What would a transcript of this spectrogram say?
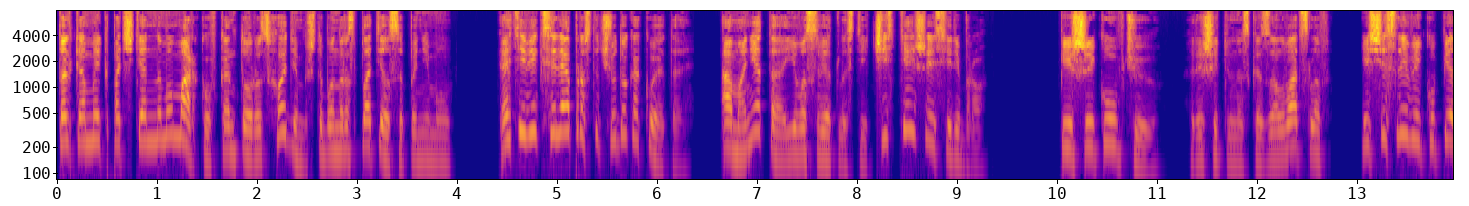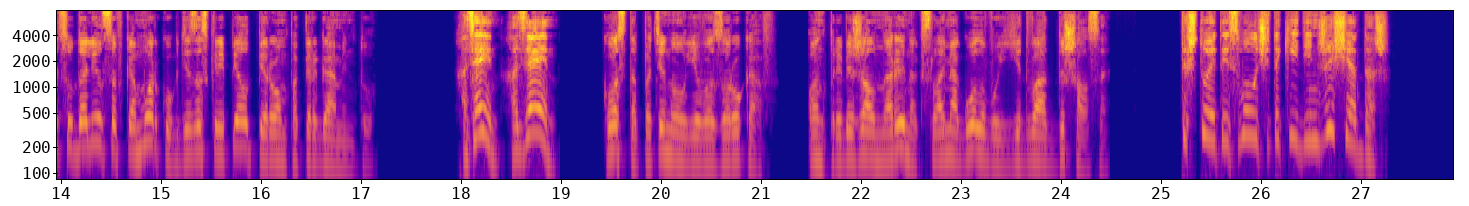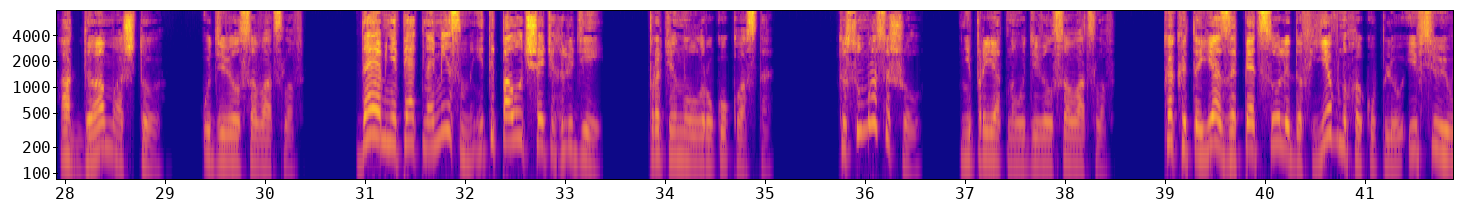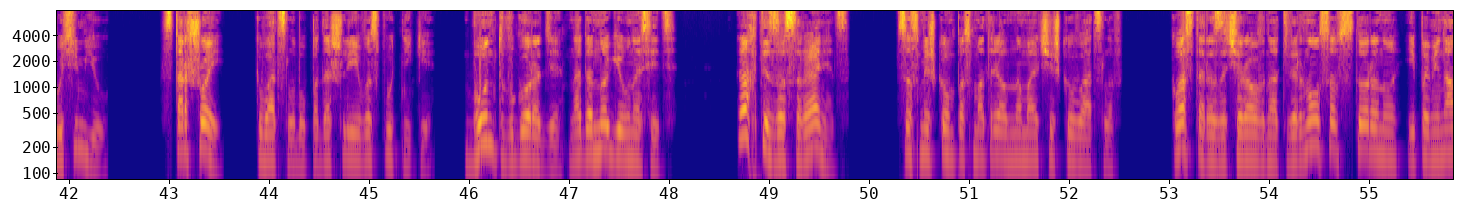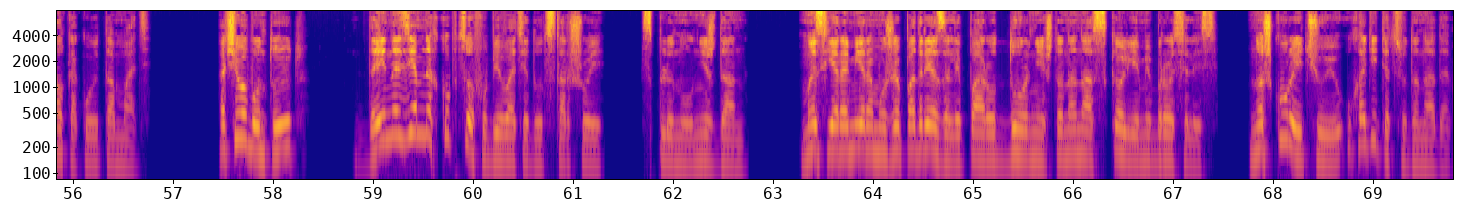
Только мы к почтенному Марку в контору сходим, чтобы он расплатился по нему. Эти векселя просто чудо какое-то, а монета его светлости — чистейшее серебро. — Пиши купчую, — решительно сказал Вацлав, и счастливый купец удалился в коморку, где заскрипел пером по пергаменту. — Хозяин, хозяин! Коста потянул его за рукав. Он прибежал на рынок, сломя голову и едва отдышался. — Ты что, этой сволочи такие деньжищи отдашь? — Отдам, а что? — удивился Вацлав. — Дай мне пять на мисм, и ты получишь этих людей, — протянул руку Коста. — Ты с ума сошел? — неприятно удивился Вацлав. — Как это я за пять солидов Евнуха куплю и всю его семью? — Старшой! — к Вацлаву подошли его спутники. — Бунт в городе, надо ноги уносить. — Ах ты засранец! — со смешком посмотрел на мальчишку Вацлав. Коста разочарованно отвернулся в сторону и поминал какую-то мать. — А чего бунтуют? Да и наземных купцов убивать идут, старшой, — сплюнул Неждан. Мы с Яромиром уже подрезали пару дурней, что на нас с кольями бросились. Но шкурой чую, уходить отсюда надо.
